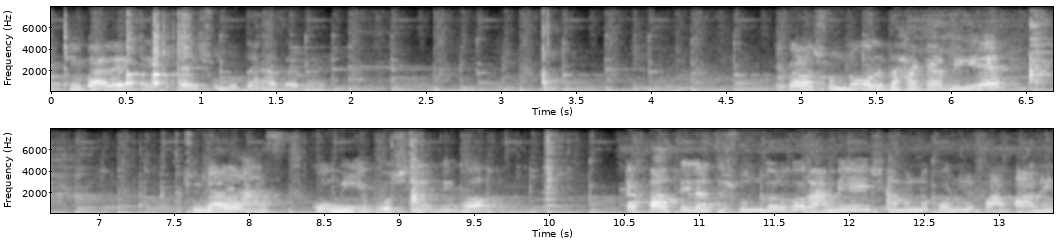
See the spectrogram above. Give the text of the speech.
একেবারে দেখতে সুন্দর দেখা যাবে। এবার সুন্দর করে ঢাকা দিয়ে চুলার আঁচ কমিয়ে বসিয়ে দিব। একটা পাতিলাতে সুন্দর করে আমি সামান্য পরিমাণ পানি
